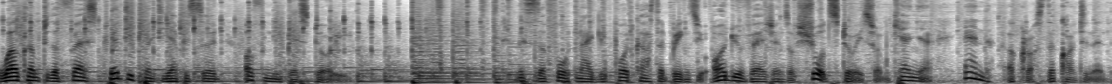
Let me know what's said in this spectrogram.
Welcome to the first 2020 episode of Nipe Story. This is a fortnightly podcast that brings you audio versions of short stories from Kenya and across the continent.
